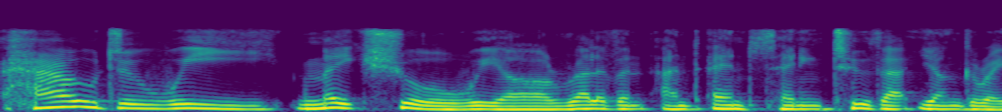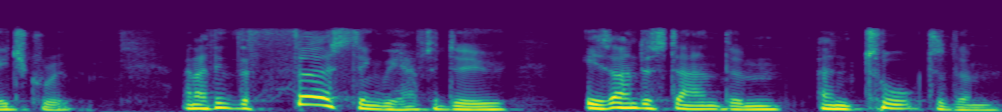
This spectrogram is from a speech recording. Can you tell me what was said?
how do we make sure we are relevant and entertaining to that younger age group? And I think the first thing we have to do is understand them and talk to them.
